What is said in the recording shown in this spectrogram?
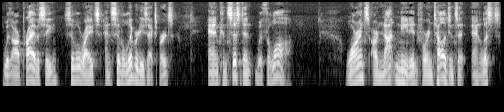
with our privacy, civil rights, and civil liberties experts and consistent with the law. Warrants are not needed for intelligence analysts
